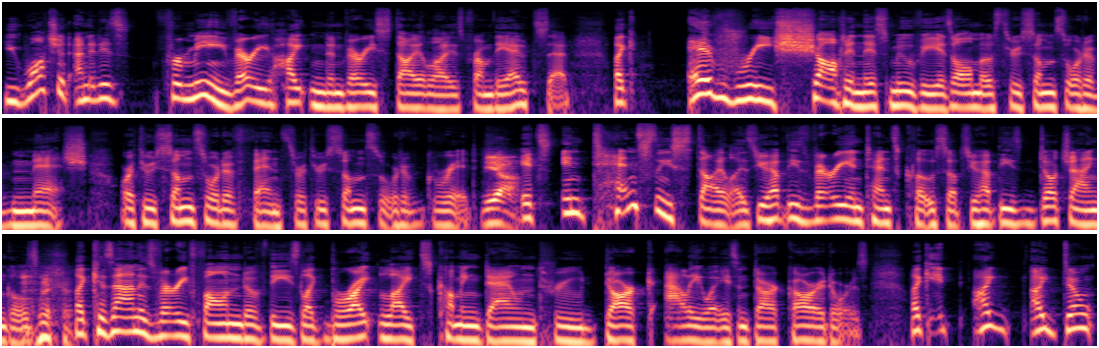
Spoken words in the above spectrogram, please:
you watch it and it is for me very heightened and very stylized from the outset. Like every shot in this movie is almost through some sort of mesh or through some sort of fence or through some sort of grid. Yeah. It's intensely stylized. You have these very intense close-ups, you have these Dutch angles. like Kazan is very fond of these like bright lights coming down through dark alleyways and dark corridors. Like it I I don't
